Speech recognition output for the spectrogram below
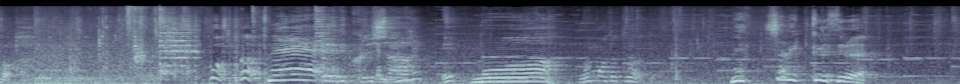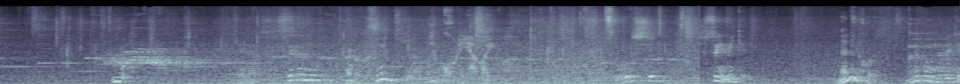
そう。うわねえ。びっくりした。えもう。何も当たってなかっためっちゃびっくりする。さすがになんか雰囲気やばいこれやばいわ。どうして？普通に見て。何これ？なんでこんな濡れて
